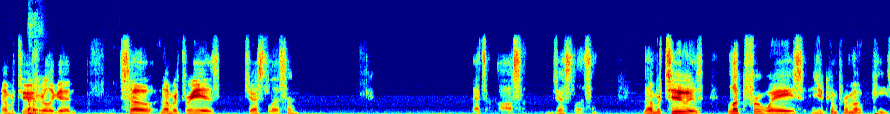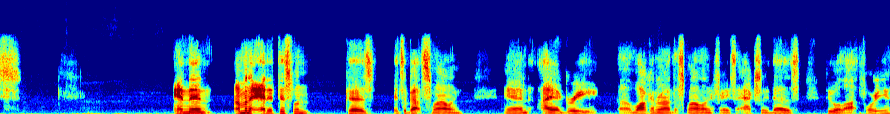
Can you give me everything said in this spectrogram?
Number two is really good. So number three is just listen. That's awesome. Just listen. Number two is look for ways you can promote peace. And then I'm going to edit this one because it's about smiling. And I agree. Uh, walking around with a smile on your face actually does do a lot for you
